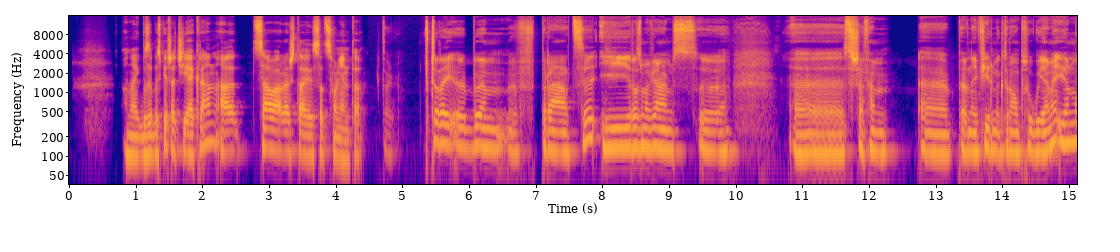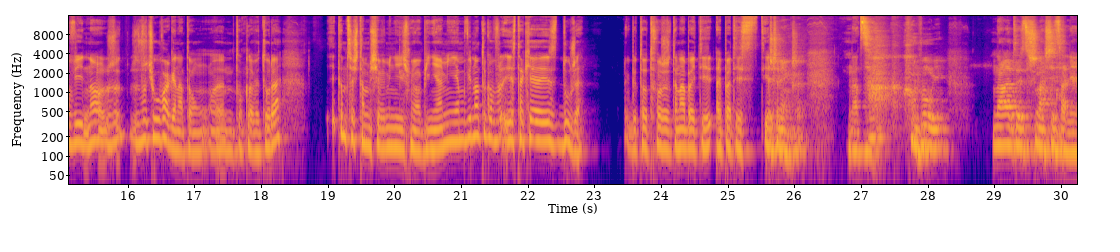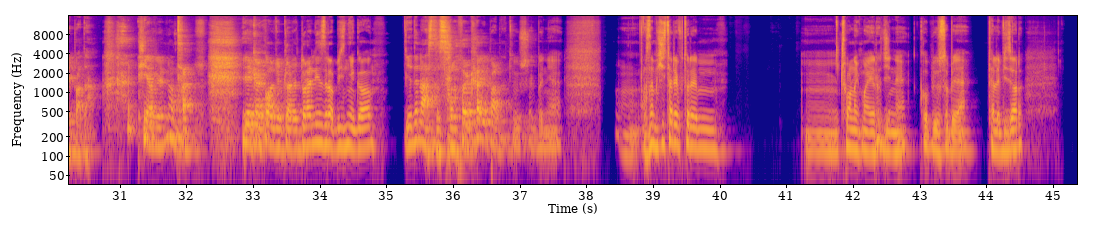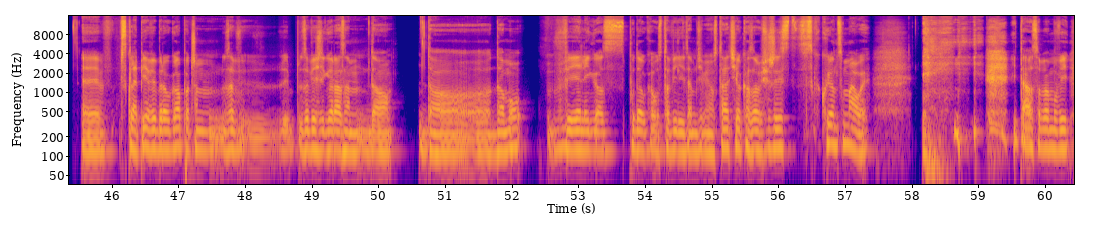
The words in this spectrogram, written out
ona jakby zabezpiecza ci ekran, ale cała reszta jest odsłonięta. Tak. Wczoraj y, byłem w pracy i rozmawiałem z, y, e, z szefem e, pewnej firmy, którą obsługujemy i on mówi, no, że zwrócił uwagę na tą, e, na tą klawiaturę i tam coś tam się wymieniliśmy opiniami i ja mówię, no tylko jest takie, jest duże. Jakby to tworzy, ten iPad, iPad jest jeszcze większy. Na co on mówi, no ale to jest 13 cali iPada. Ja mówię, no tak. Jakakolwiek klawiatura nie zrobi z niego 11-calowego iPada. To już jakby nie... Mm, Znam historię, w którym mm, członek mojej rodziny kupił sobie telewizor y, w sklepie, wybrał go, po czym zawi- zawieźli go razem do, do domu, wyjęli go z pudełka, ustawili tam, gdzie miał stać i okazało się, że jest zaskakująco mały. I ta osoba mówi,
